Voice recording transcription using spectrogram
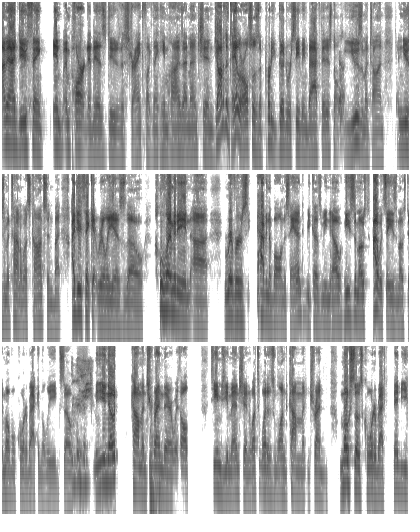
I mean, I do think in, in part it is due to the strength, like Nyheim Hines I mentioned. Jonathan Taylor also is a pretty good receiving back. They just don't yeah. use him a ton. Didn't use him a ton at Wisconsin, but I do think it really is though limiting uh, Rivers having the ball in his hand because we know he's the most. I would say he's the most immobile quarterback in the league. So I mean, you know, common trend there with all teams you mentioned, what's what is one common trend? Most of those quarterbacks, maybe you,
